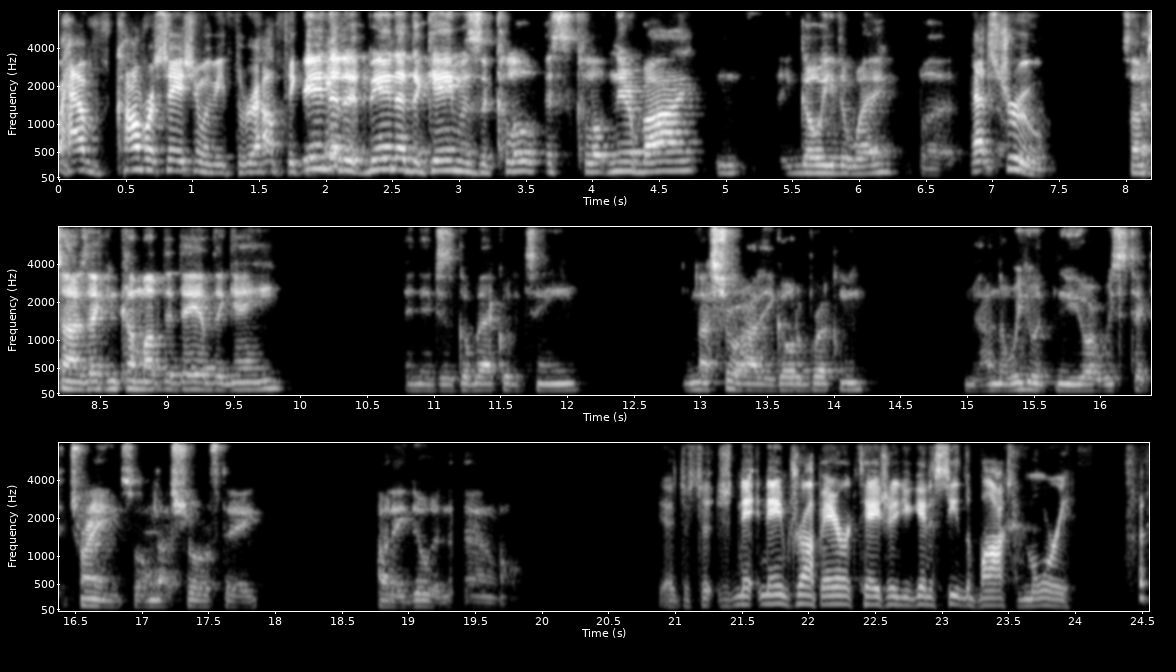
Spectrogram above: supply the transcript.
have conversation with me throughout the being game. That it, being that the game is a close, it's close nearby. Go either way, but that's you know, true. Sometimes that's they can come up the day of the game, and then just go back with the team. I'm not sure how they go to Brooklyn. I, mean, I know we go to New York. We used to take the train, so I'm not sure if they how they do it now. Yeah, just, just name drop Eric Teja. You get a seat in the box with Morey. Is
